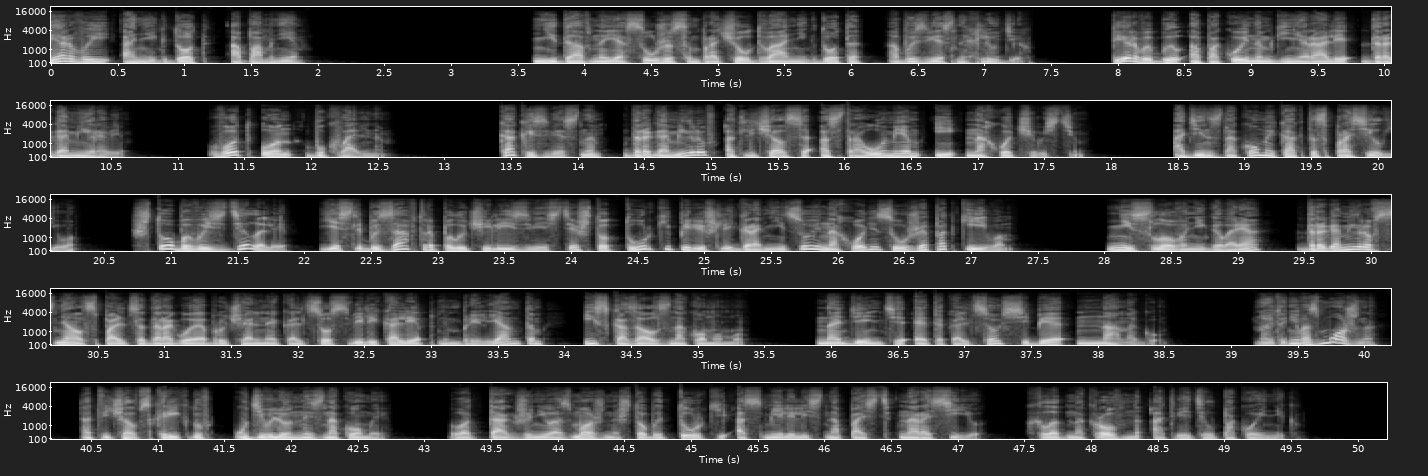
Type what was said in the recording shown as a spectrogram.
Первый анекдот обо мне. Недавно я с ужасом прочел два анекдота об известных людях. Первый был о покойном генерале Драгомирове. Вот он буквально. Как известно, Драгомиров отличался остроумием и находчивостью. Один знакомый как-то спросил его, «Что бы вы сделали, если бы завтра получили известие, что турки перешли границу и находятся уже под Киевом?» Ни слова не говоря, Драгомиров снял с пальца дорогое обручальное кольцо с великолепным бриллиантом и сказал знакомому, «Наденьте это кольцо себе на ногу». «Но это невозможно», — отвечал, вскрикнув, удивленный знакомый. «Вот так же невозможно, чтобы турки осмелились напасть на Россию», — хладнокровно ответил покойник.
